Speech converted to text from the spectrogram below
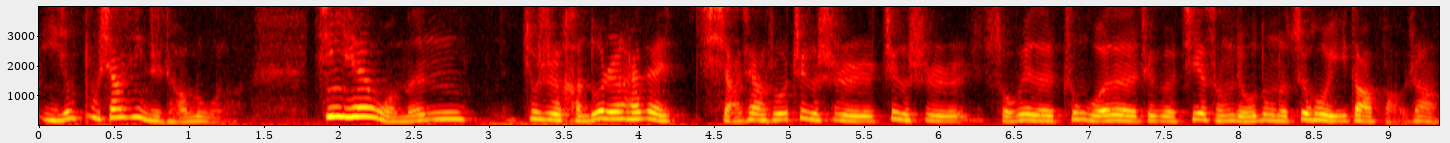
已经不相信这条路了。今天我们就是很多人还在想象说这个是这个是所谓的中国的这个阶层流动的最后一道保障，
